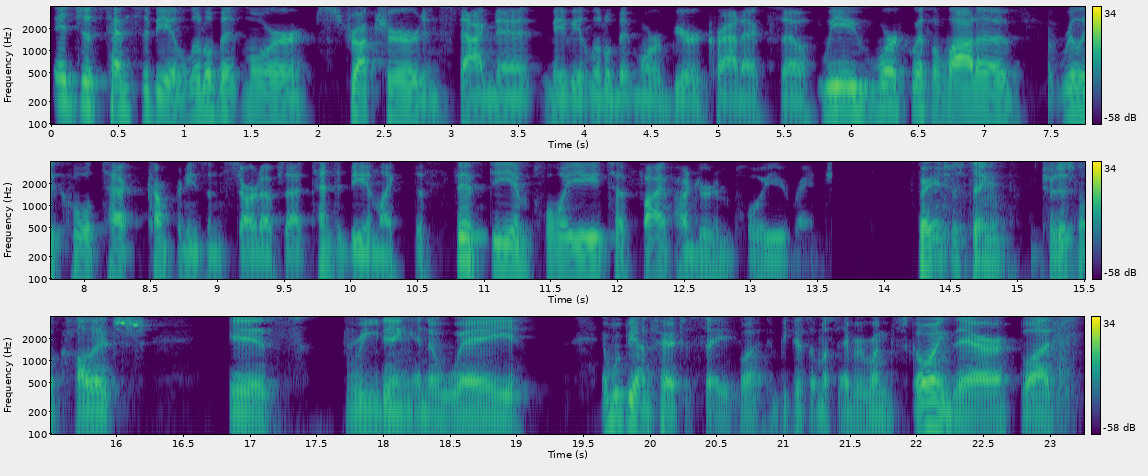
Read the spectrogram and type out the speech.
it just tends to be a little bit more structured and stagnant, maybe a little bit more bureaucratic. So we work with a lot of really cool tech companies and startups that tend to be in like the 50 employee to 500 employee range. It's very interesting. Traditional college is breeding in a way it would be unfair to say, but because almost everyone is going there. But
